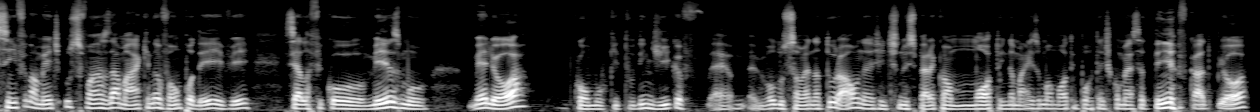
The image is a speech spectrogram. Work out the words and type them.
sim, finalmente, os fãs da máquina vão poder ver se ela ficou mesmo melhor, como que tudo indica, é, a evolução é natural, né? A gente não espera que uma moto, ainda mais uma moto importante como essa, tenha ficado pior.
